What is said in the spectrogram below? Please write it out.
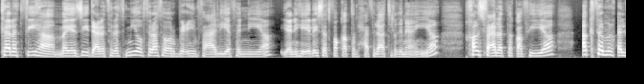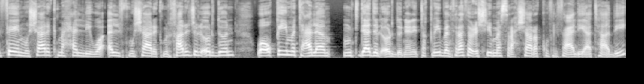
كانت فيها ما يزيد على 343 فعالية فنية يعني هي ليست فقط الحفلات الغنائية خمس فعاليات ثقافية أكثر من 2000 مشارك محلي و1000 مشارك من خارج الأردن وأقيمت على امتداد الأردن يعني تقريبا 23 مسرح شاركوا في الفعاليات هذه.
